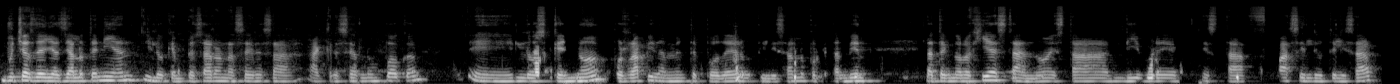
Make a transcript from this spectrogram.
Muchas de ellas ya lo tenían y lo que empezaron a hacer es a, crecerlo un poco. Eh, los que no, pues rápidamente poder utilizarlo porque también la tecnología está, ¿no? Está libre, está fácil de utilizar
